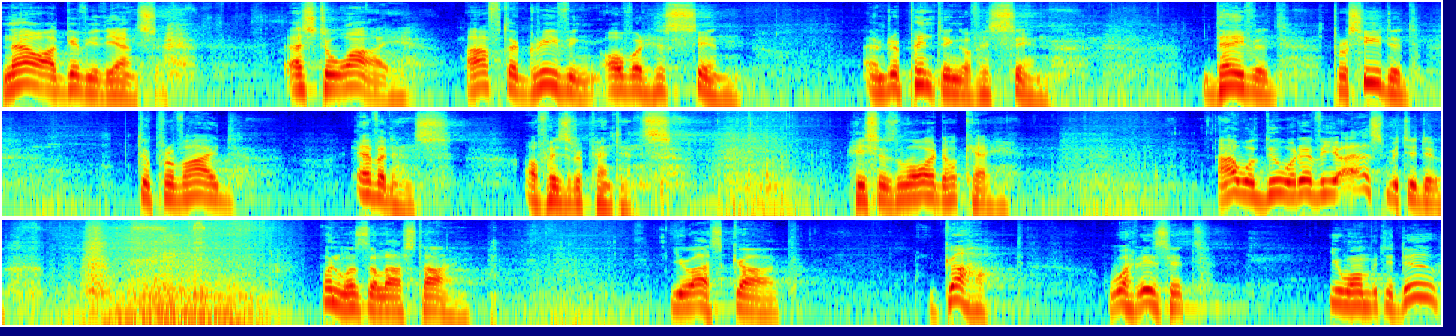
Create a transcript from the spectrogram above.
Now I'll give you the answer as to why, after grieving over his sin and repenting of his sin, David proceeded to provide evidence of his repentance. He says, Lord, okay, I will do whatever you ask me to do. When was the last time you asked God, God, what is it you want me to do?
